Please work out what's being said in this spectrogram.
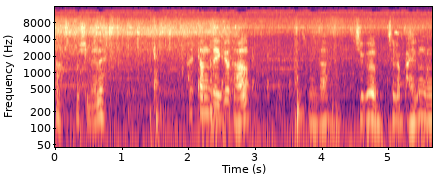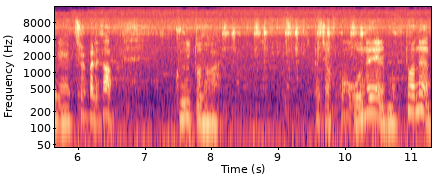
자, 보시면은 팔당대교 다음입니다. 지금 제가 밝은 광경에 출발해서 국립도서관 왔고 오늘 목표는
